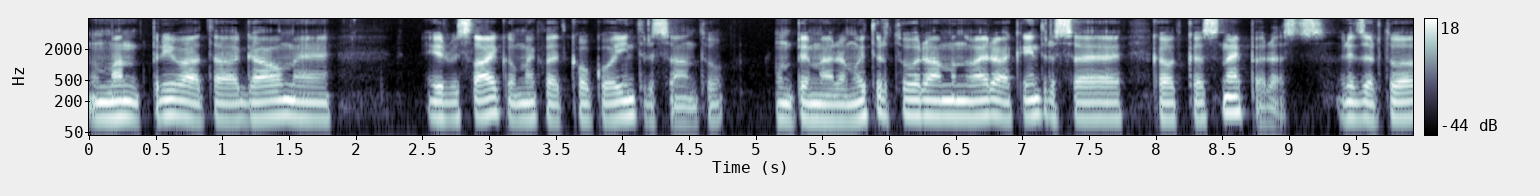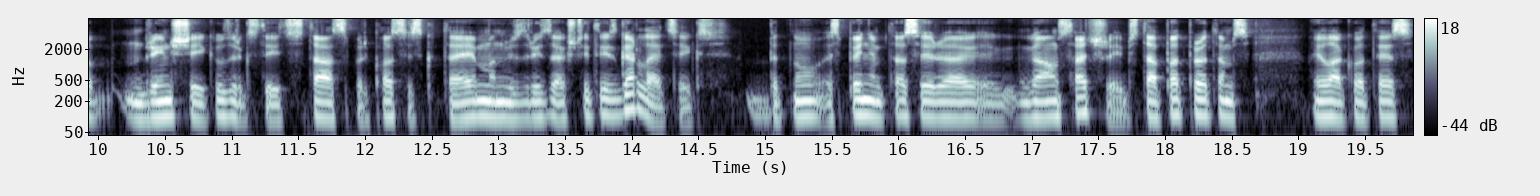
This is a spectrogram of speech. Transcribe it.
Nu, man privātā gaumē ir visu laiku meklēt kaut ko interesantu. Un, piemēram, literatūrā man vairāk interesē kaut kas neparasts. Redz, ar to brīnišķīgi uzrakstīts stāsts par klasisku tēmu man visdrīzāk šķitīs garlaicīgs. Bet nu, es pieņemu, tas ir galvenais atšķirības. Tāpat, protams, lielākoties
